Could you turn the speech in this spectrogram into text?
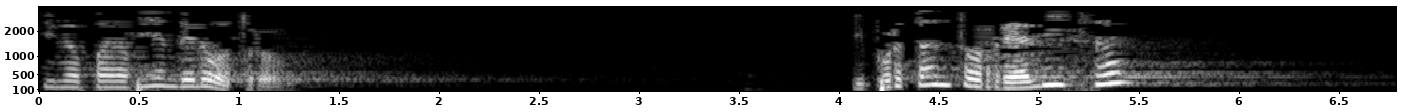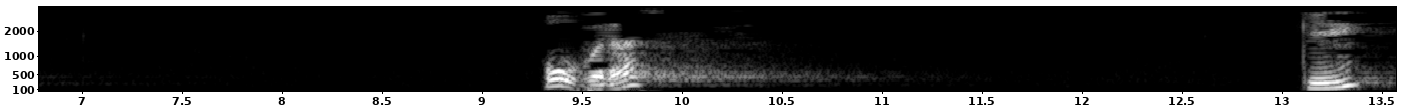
sino para bien del otro. Y por tanto realiza obras que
